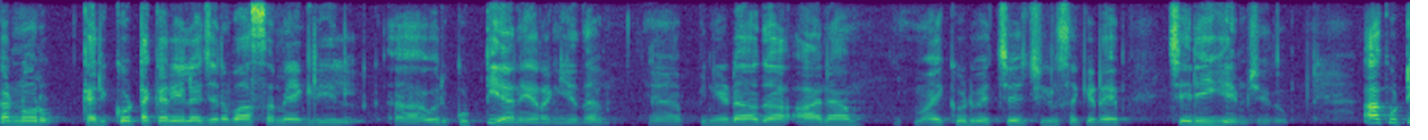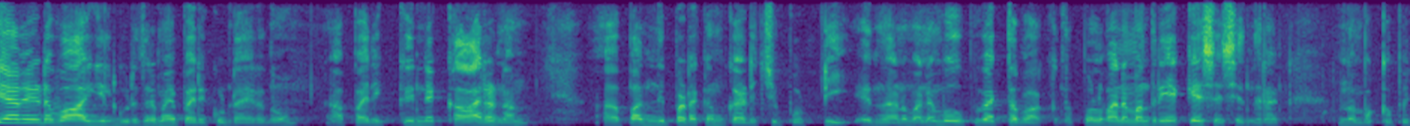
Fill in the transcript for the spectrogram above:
കണ്ണൂർ കരിക്കോട്ടക്കരയിലെ ജനവാസ മേഖലയിൽ ഒരു കുട്ടിയാണ് ഇറങ്ങിയത്. പിന്നീട് അത് ആന മയക്കോട് വെച്ച് ചികിത്സയ്ക്കിടെ ചെരിയുകയും ചെയ്തു. ആ കുട്ടിയാനയുടെ വായിൽ ഗുരുതരമായ പരിക്കുണ്ടായിരുന്നു. ആ പരിക്കിന്റെ കാരണം പന്നിപ്പടക്കം കടിച്ചു പൊട്ടി എന്നതാണ് വനം വകുപ്പ് വ്യക്തമാക്കുന്നത്. അപ്പോൾ വനമന്ത്രി എ കെ ശശീന്ദ്രൻ നമുക്കൊപ്പം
